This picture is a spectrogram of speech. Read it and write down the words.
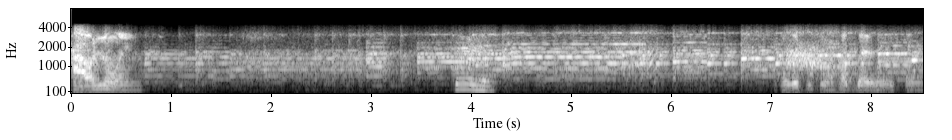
How annoying. Hmm. I guess this gonna help better than anything.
